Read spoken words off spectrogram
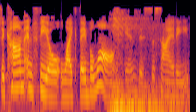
to come and feel like they belong in this society.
